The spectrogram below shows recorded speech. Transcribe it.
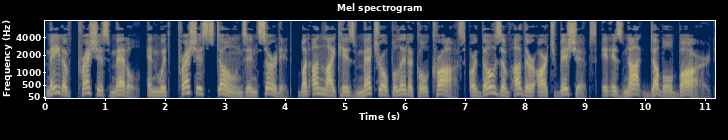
made of precious metal, and with precious stones inserted, but unlike his metropolitical cross or those of other archbishops it is not double-barred.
